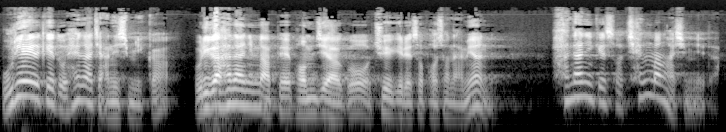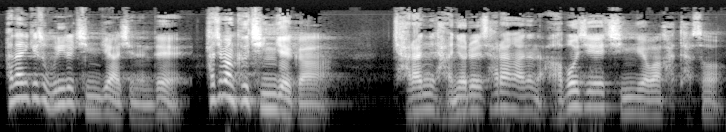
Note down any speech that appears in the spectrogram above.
우리에게도 행하지 않으십니까? 우리가 하나님 앞에 범죄하고 주의 길에서 벗어나면 하나님께서 책망하십니다. 하나님께서 우리를 징계하시는데 하지만 그 징계가 자란 자녀를 사랑하는 아버지의 징계와 같아서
